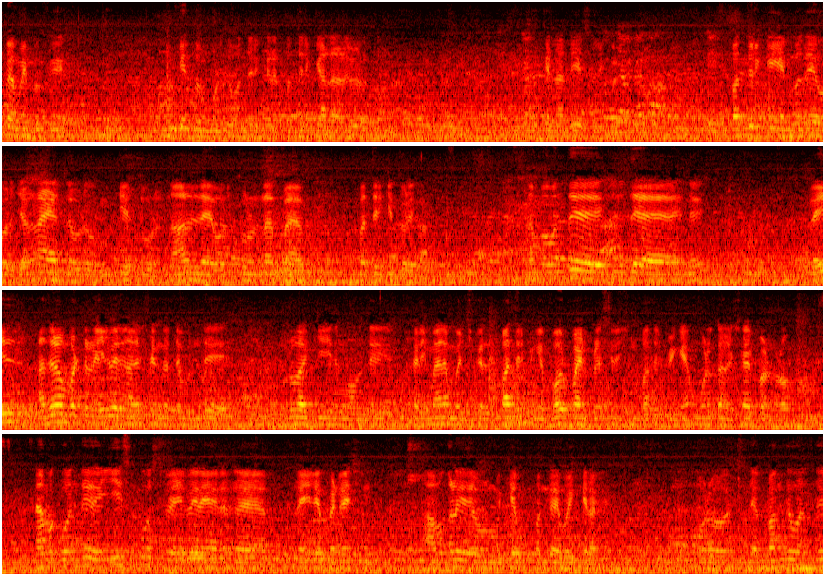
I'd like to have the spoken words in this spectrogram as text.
கூட்டமைப்புக்கு முக்கியத்துவம் கொடுத்து வந்திருக்கிற பத்திரிகையாளர்களுக்கும் மிக்க நன்றியை சொல்லிக்கொள்கிறேன். பத்திரிகை என்பது ஒரு ஜனநாயகத்தில் ஒரு முக்கியத்துவம் ஒரு நாளில் ஒரு தூணில் ப பத்திரிகை துறை தான். நம்ம வந்து இந்த ரயில் அதிரம்பட்டு ரயில்வே நலச்சங்கத்தை வந்து உருவாக்கி நம்ம வந்து கடுமையான முயற்சிகள் பார்த்துருப்பீங்க. பவர் பாயிண்ட் ப்ரெசன்டேஷன் பார்த்துருப்பீங்க. உங்களுக்கு அதை ஷேர் பண்ணுறோம் நமக்கு வந்து east coast railway railway federation அவங்களும் இதில் முக்கிய பங்கை வகிக்கிறாங்க. ஒரு இந்த பங்கு வந்து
